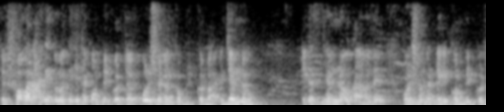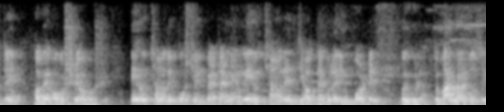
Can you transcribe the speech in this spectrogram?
তো সবার আগে তোমাকে যেটা কমপ্লিট করতে হবে, পরিসংখ্যান কমপ্লিট করবে আগে, যেমনি হোক। ঠিক আছে? যেমনি হোক আমাদের পরিসংখ্যানটাকে কমপ্লিট করতে হবে, অবশ্যই অবশ্যই। এই হচ্ছে আমাদের কোশ্চেন প্যাটার্ন এবং এই হচ্ছে আমাদের যে অধ্যায়গুলো ইম্পর্টেন্ট ওইগুলা। তো বারবার বলছি,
